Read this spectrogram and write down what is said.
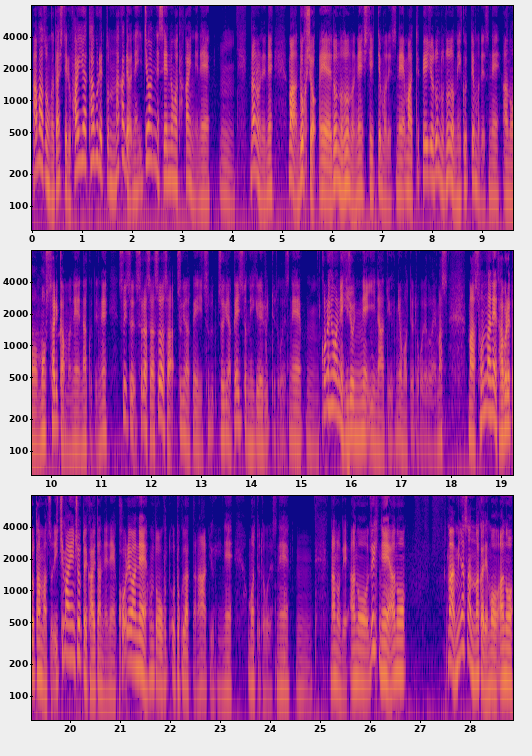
あ、Amazon が出してる Fire タブレットの中ではね、一番ね、性能が高いんでね、うん。なのでね、まあ、読書、えー、どんどんどんどんね、していってもですね、まあ、ページをどんどんどんどんめくってもですね、あの、もっさり感もね、なくてね、スイス、スラスラスラスラ、次のページ、次のページとめ切れるっていうところですね。うん。この辺はね、非常にね、いいなというふうに思っているところでございます。まあ、そんなね、タブレット端末、1万円ちょっとで買えたんでね、これはね、本当お得だったなというふうにね、思ってるところですね。うん。なので、あの、ぜひね、あの、まあ皆さんの中でも、あの、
